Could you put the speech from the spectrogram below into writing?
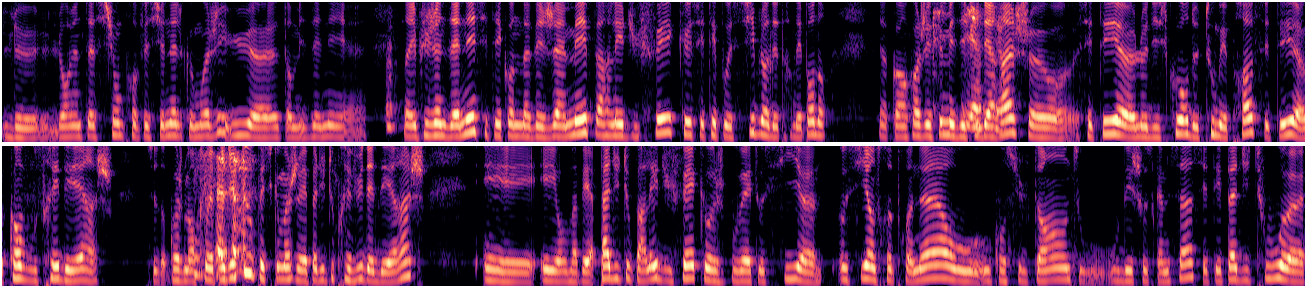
l'orientation professionnelle que moi j'ai eu euh, dans mes années dans les plus jeunes années c'était qu'on ne m'avait jamais parlé du fait que c'était possible d'être indépendant. Quand, quand j'ai fait mes études RH c'était le discours de tous mes profs c'était quand vous serez des RH quoi je m'en retrouvais pas du tout parce que moi j'avais pas du tout prévu d'être DRH et, et on m'avait pas du tout parlé du fait que je pouvais être aussi euh, aussi entrepreneur ou, ou consultante ou, ou, des choses comme ça. C'était pas du tout euh,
